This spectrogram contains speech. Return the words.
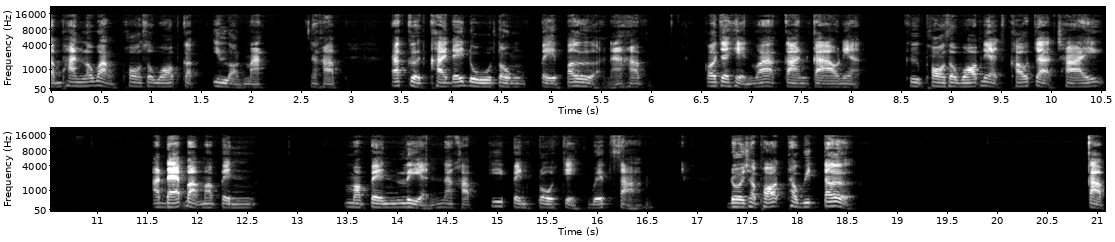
สัมพันธ์ระหว่าง Paul Swap กับ Elon Musk นะครับ ถ้าเกิดใครได้ดูตรงเปเปอร์นะครับ ก็จะเห็นว่าการกาวเนี่ย คือ Paul Swap เนี่ยเขาจะใช้ Adapt อะมาเป็น มาเป็นเหรียญนะครับ ที่เป็นโปรเจกต์เว็บ 3 โดยเฉพาะ Twitter กับ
